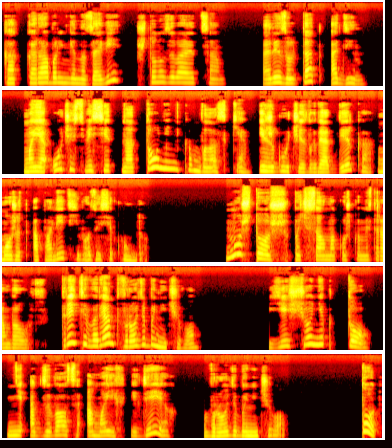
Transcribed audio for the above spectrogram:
Как корабль не назови, что называется, результат один. Моя участь висит на тоненьком волоске, и жгучий взгляд Дирка может опалить его за секунду. «Ну что ж», – почесал макушку мистер Амброуз, – «третий вариант вроде бы ничего. Еще никто не отзывался о моих идеях, вроде бы ничего. Тот,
